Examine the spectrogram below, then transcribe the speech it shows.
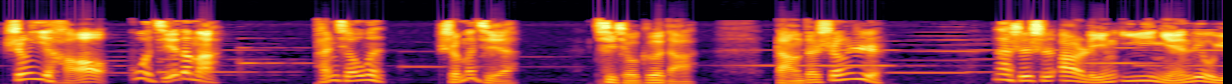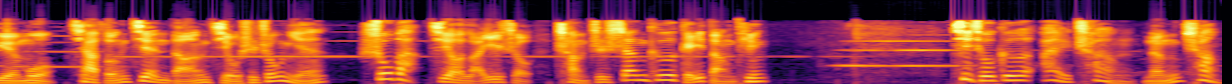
生意好，过节的嘛。”谭乔问：“什么节？”气球哥答：“党的生日。”那时是二零一一年六月末，恰逢建党九十周年。说罢就要来一首《唱支山歌给党听》。气球哥爱唱能唱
